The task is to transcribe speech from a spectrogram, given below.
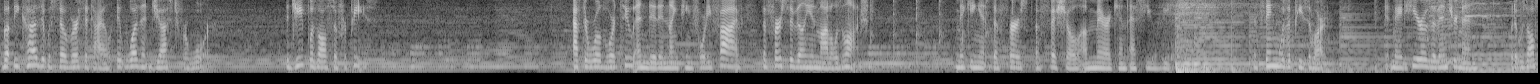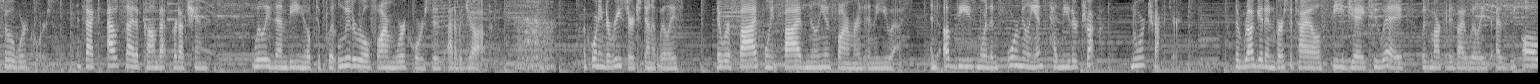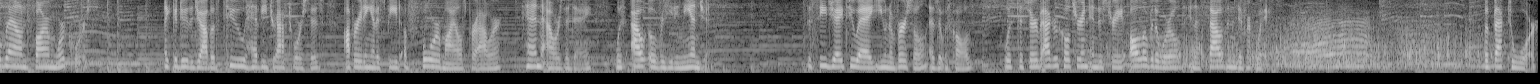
But because it was so versatile, it wasn't just for war. The Jeep was also for peace. After World War II ended in 1945, the first civilian model was launched, making it the first official American SUV. The thing was a piece of art. It made heroes of entrymen, but it was also a workhorse. In fact, outside of combat production, Willys MB hoped to put literal farm workhorses out of a job. According to research done at Willys, there were 5.5 million farmers in the US and of these, more than 4 million had neither truck nor tractor. The rugged and versatile CJ2A was marketed by Willys as the all round farm workhorse. It could do the job of two heavy draft horses, operating at a speed of 4 miles per hour, 10 hours a day, without overheating the engine. The CJ2A Universal, as it was called, was to serve agriculture and industry all over the world in a thousand different ways. But back to war.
